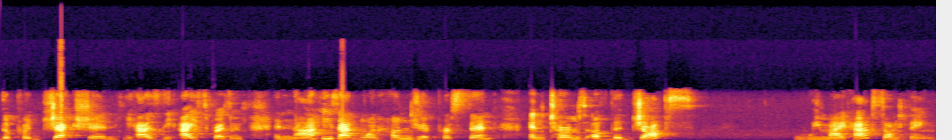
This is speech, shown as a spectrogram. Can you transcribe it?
the projection, he has the ice presence. And now he's at 100% in terms of the jumps we might have something.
